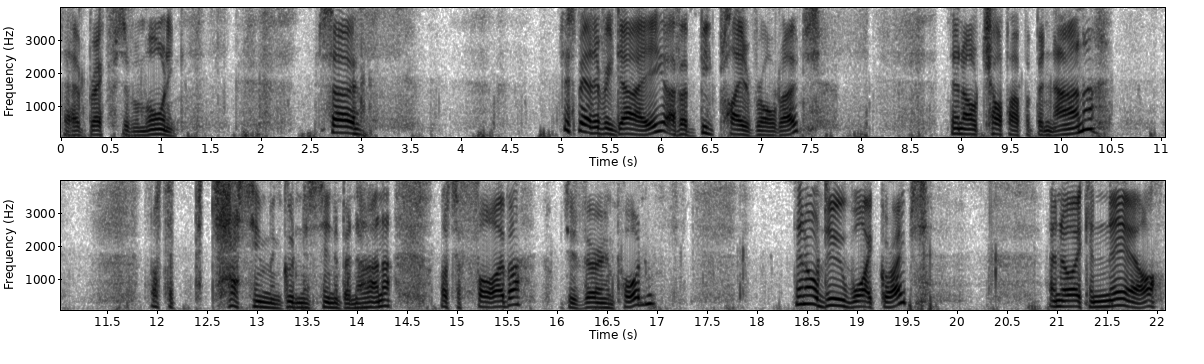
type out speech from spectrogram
to have breakfast in the morning. So, just about every day, I have a big plate of rolled oats. Then I'll chop up a banana lots of potassium and goodness in a banana, lots of fibre, which is very important. Then I'll do white grapes, and I can now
